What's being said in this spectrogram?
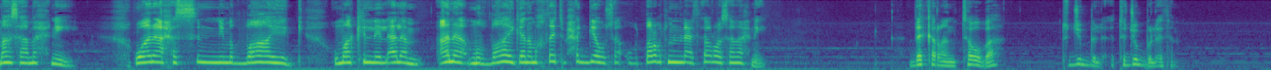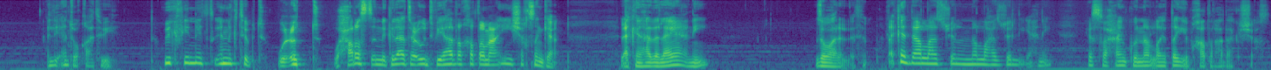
ما سامحني. وأنا أحس إني متضايق وما كلني الألم. أنا متضايق أنا ما أخطيت بحقه وطلبت منه الاعتذار وسامحني. ذكر ان التوبه تجب تجب الإثم اللي أنت وقعت فيه. ويكفي انك تبت وعدت وحرصت إنك لا تعود في هذا الخطأ مع أي شخص كان. لكن هذا لا يعني زوال الإثم. لكن الله عز وجل إن الله عز وجل يعني يصفح عنك ان الله يطيب خاطر هذاك الشخص.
